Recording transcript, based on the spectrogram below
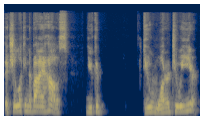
that you're looking to buy a house, you could do one or two a year.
